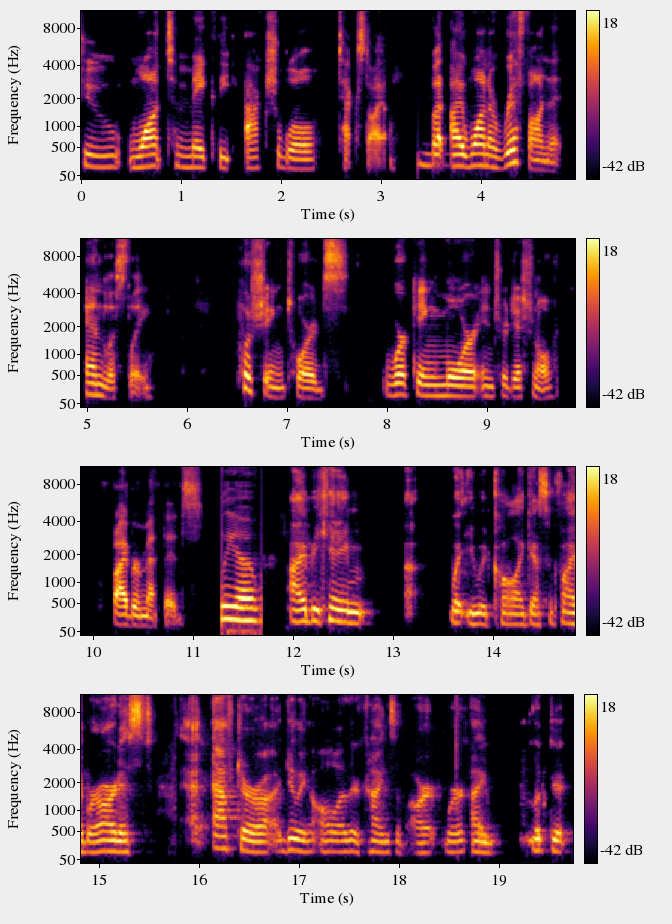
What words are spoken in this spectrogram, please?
to want to make the actual textile, but mm. I want to riff on it endlessly, pushing towards working more in traditional fiber methods. Lia. I became what you would call, I guess, a fiber artist after uh, doing all other kinds of artwork. I looked at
